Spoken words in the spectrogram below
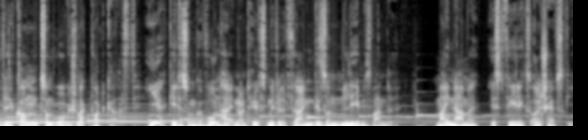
Willkommen zum Urgeschmack Podcast. Hier geht es um Gewohnheiten und Hilfsmittel für einen gesunden Lebenswandel. Mein Name ist Felix Olszewski.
